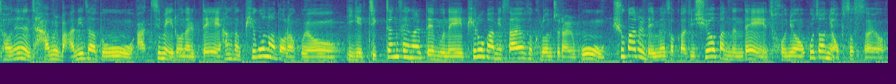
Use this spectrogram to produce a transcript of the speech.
저는 잠을 많이 자도 아침에 일어날 때 항상 피곤하더라고요. 이게 직장 생활 때문에 피로감이 쌓여서 그런 줄 알고 휴가를 내면서까지 쉬어봤는데 전혀 호전이 없었어요.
